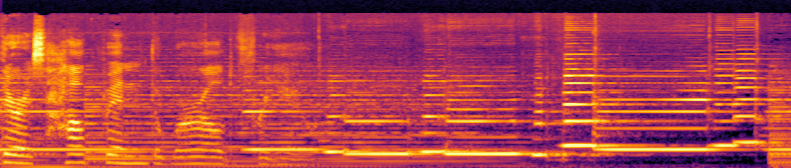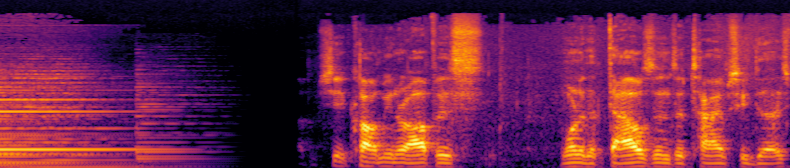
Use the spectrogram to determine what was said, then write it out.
there is help in the world for you. She had called me in her office one of the thousands of times she does.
